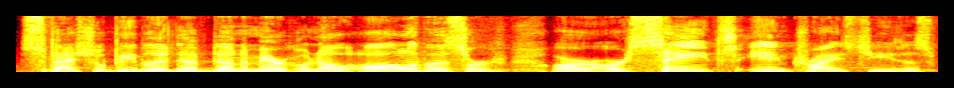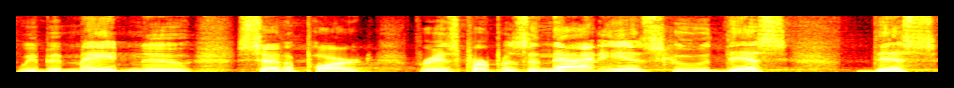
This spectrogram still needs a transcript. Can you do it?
special people that have done a miracle. No, all of us are, are, are, saints in Christ Jesus. We've been made new, set apart for his purpose, and that is who this, this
